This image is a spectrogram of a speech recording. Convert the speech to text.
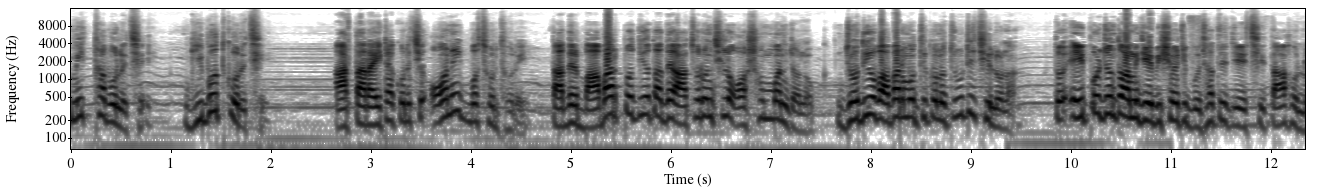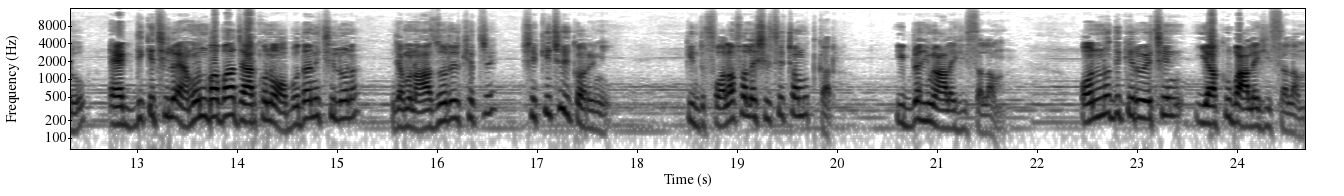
মিথ্যা বলেছে, গিবত করেছে। আর তারা এটা করেছে অনেক বছর ধরে। তাদের বাবার প্রতিও তাদের আচরণ ছিল অসম্মানজনক। যদিও বাবার মধ্যে কোনো ত্রুটি ছিল না। তো এই পর্যন্ত আমি যে বিষয়টি বোঝাতে চেয়েছি তা হলো, একদিকে ছিল এমন বাবা যার কোনো অবদানই ছিল না, যেমন আজরের ক্ষেত্রে সে কিছুই করেনি। কিন্তু ফলাফল এসেছে চমৎকার, ইব্রাহিম আলহিসাল্লাম অন্যদিকে রয়েছেন ইয়াকুব আলহিসাল্লাম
